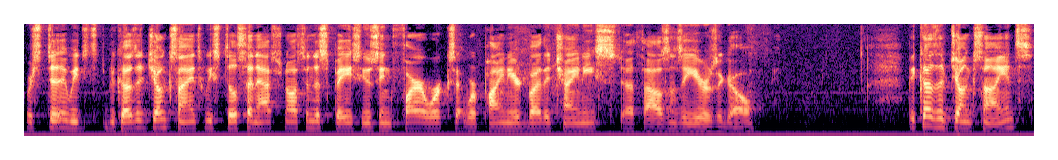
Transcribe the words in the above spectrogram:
We're still, we, because of junk science, we still send astronauts into space using fireworks that were pioneered by the Chinese uh, thousands of years ago. Because of junk science,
